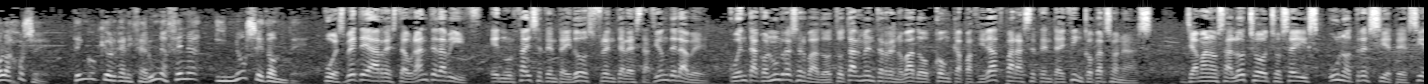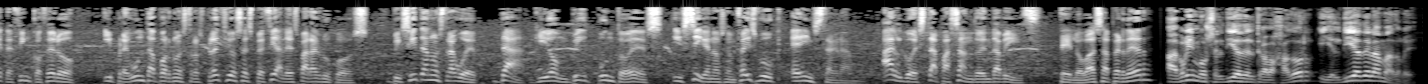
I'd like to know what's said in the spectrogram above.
Hola José, tengo que organizar una cena y no sé dónde. Pues vete a Restaurante David, en Urzay 72, frente a la estación del AVE. Cuenta con un reservado totalmente renovado con capacidad para 75 personas. Llámanos al 886-137-750 y pregunta por nuestros precios especiales para grupos. Visita nuestra web da-bit.es y síguenos en Facebook e Instagram. Algo está pasando en David. ¿Te lo vas a perder? Abrimos el Día del Trabajador y el Día de la Madre.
